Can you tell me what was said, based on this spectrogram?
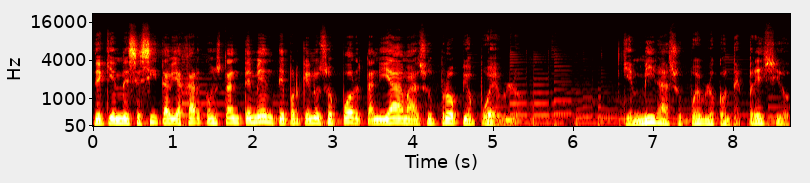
de quien necesita viajar constantemente porque no soporta ni ama a su propio pueblo. Quien mira a su pueblo con desprecio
